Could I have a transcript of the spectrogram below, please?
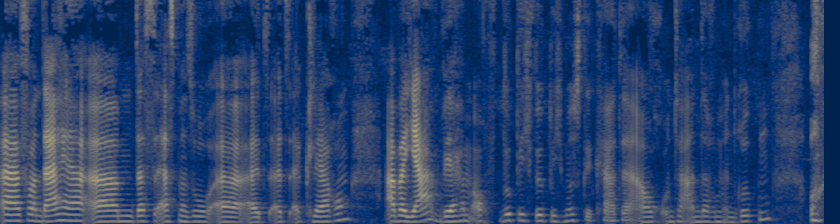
Äh, von daher, ähm, das erstmal so äh, als, als Erklärung. Aber ja, wir haben auch wirklich, wirklich Muskelkater, auch unter anderem im Rücken. Und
